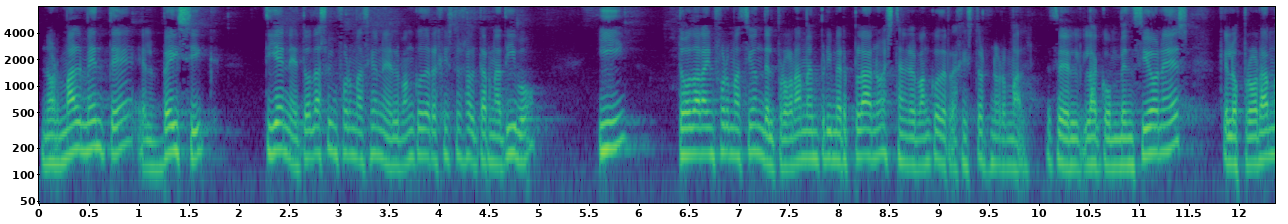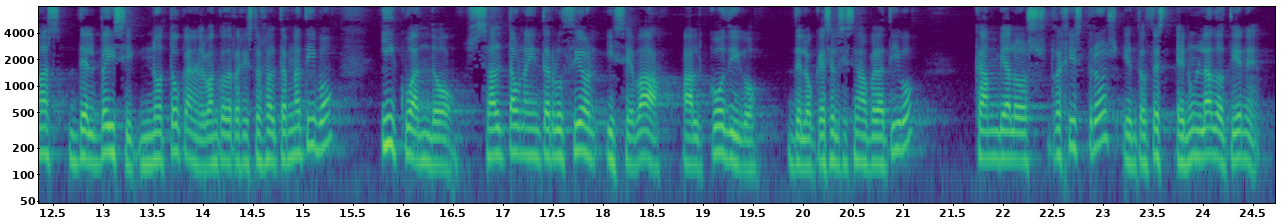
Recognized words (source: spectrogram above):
Normalmente el BASIC tiene toda su información en el banco de registros alternativo y toda la información del programa en primer plano está en el banco de registros normal. Es decir, la convención es que los programas del BASIC no tocan el banco de registros alternativo y cuando salta una interrupción y se va al código de lo que es el sistema operativo, cambia los registros y entonces en un lado tiene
